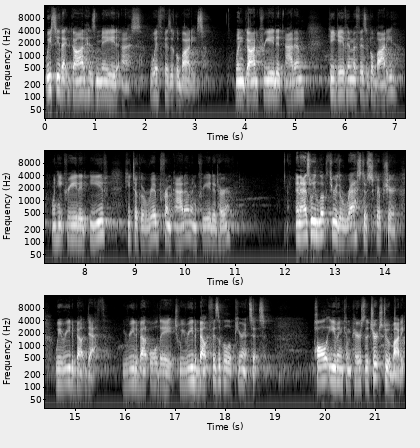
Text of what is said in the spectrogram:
we see that God has made us with physical bodies. When God created Adam, he gave him a physical body. When he created Eve, he took a rib from Adam and created her. And as we look through the rest of Scripture, we read about death, we read about old age, we read about physical appearances. Paul even compares the church to a body.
